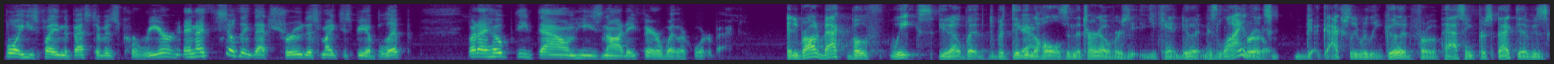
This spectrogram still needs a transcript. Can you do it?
boy, he's playing the best of his career. And I still think that's true. This might just be a blip, but I hope deep down he's not a fair weather quarterback and he brought him back both weeks, you know, but but digging yeah. the holes in the turnovers, you, you, can't do it. And his line Brutal. looks g- actually really good from a passing perspective. Is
